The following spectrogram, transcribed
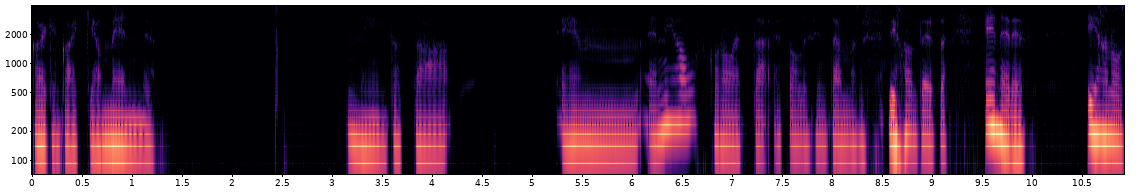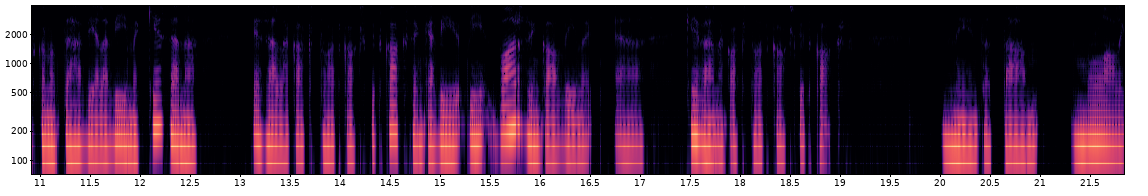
kaiken kaikkiaan mennyt niin tota, en, en ihan uskonut, että, että olisin tämmöisessä tilanteessa. En edes ihan uskonut tähän vielä viime kesänä, kesällä 2022, enkä vi, vi, varsinkaan viime ää, keväänä 2022. Niin tota, mulla oli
